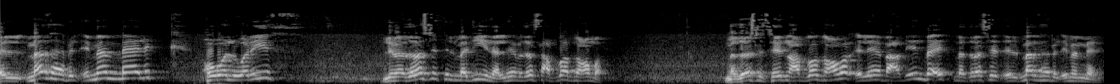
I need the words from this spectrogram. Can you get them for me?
المذهب الإمام مالك هو الوريث لمدرسة المدينة اللي هي مدرسة عبد الله بن عمر. مدرسة سيدنا عبد الله بن عمر اللي هي بعدين بقت مدرسة المذهب الإمام مالك.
